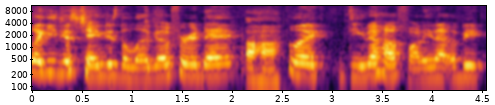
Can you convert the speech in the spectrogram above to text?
like he just changes the logo for a day. Uh huh. Like, do you know how funny that would be?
